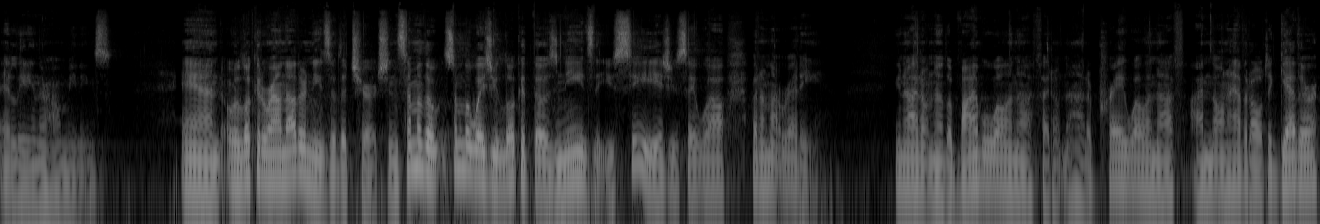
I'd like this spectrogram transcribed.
at leading their home meetings. And, or look at around other needs of the church. And some of the, some of the ways you look at those needs that you see is you say, well, but I'm not ready. You know, I don't know the Bible well enough. I don't know how to pray well enough. I don't have it all together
